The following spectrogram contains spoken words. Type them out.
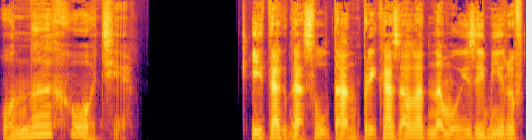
он на охоте. И тогда султан приказал одному из эмиров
